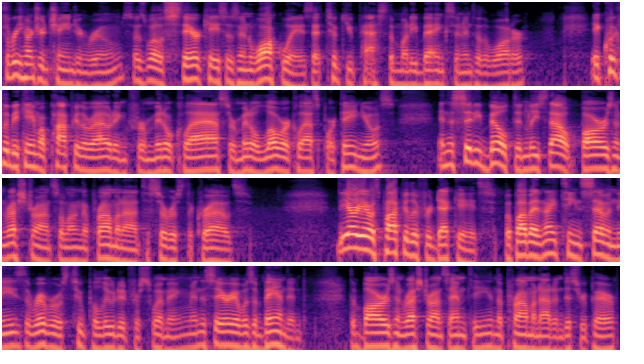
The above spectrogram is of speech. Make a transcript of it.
300 changing rooms, as well as staircases and walkways that took you past the muddy banks and into the water. It quickly became a popular outing for middle class or middle lower class porteños, and the city built and leased out bars and restaurants along the promenade to service the crowds. The area was popular for decades, but by the 1970s the river was too polluted for swimming, and this area was abandoned, the bars and restaurants empty, and the promenade in disrepair.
